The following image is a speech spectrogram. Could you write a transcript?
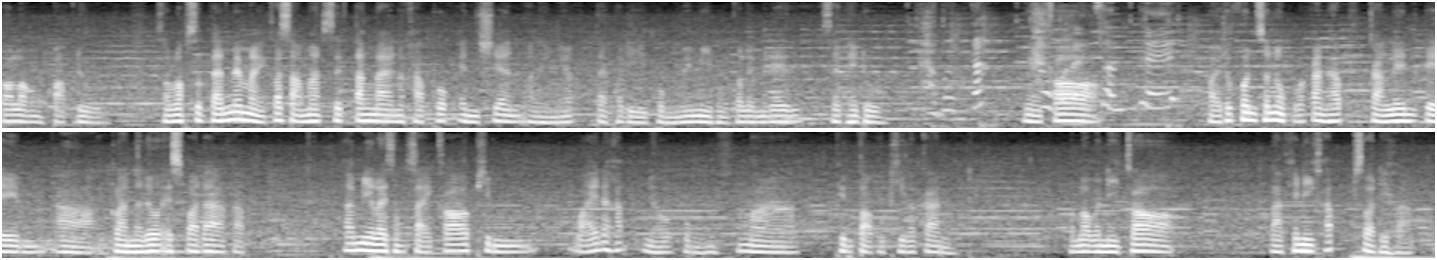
ก็ลองปรับดูสำหรับสแตนใหม่ๆก็สามารถเซตตั้งได้นะครับ พวก Ancient อะไรเงี้ยแต่พอดีผมไม่มีผมก็เลยไม่ได้เซตให้ดูไงก็ ขอให้ทุกคนสนุกแล้วกันครับ การเล่นเกมอ่า Granado Espada ครับ ถ้ามีอะไรสงสัยก็พิมพ์ไว้นะครับ เดี๋ยวผมมาพิมพ์ตอบอีกทีแล้วกันสำหรับวันนี้ก็ลาแค่นี้ครับ สวัสดีครับ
